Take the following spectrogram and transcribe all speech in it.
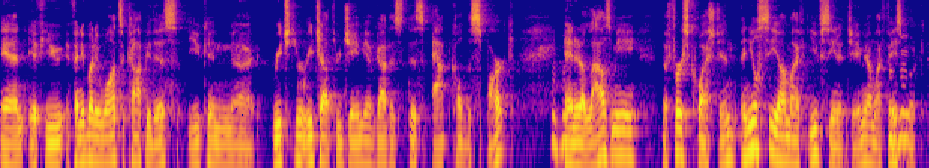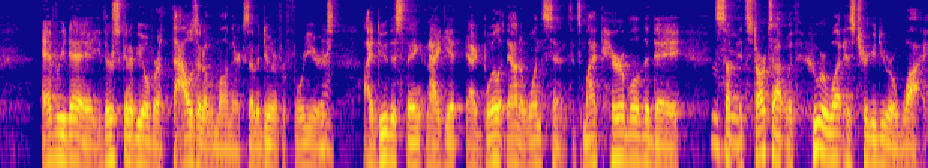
and if you, if anybody wants a copy of this, you can uh, reach through, reach out through Jamie. I've got this this app called the Spark, mm-hmm. and it allows me the first question, and you'll see on my, you've seen it, Jamie, on my mm-hmm. Facebook. Mm-hmm. Every day, there's going to be over a thousand of them on there because I've been doing it for four years. Yeah. I do this thing and I get, I boil it down to one sentence. It's my parable of the day. Mm-hmm. So it starts out with who or what has triggered you or why.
